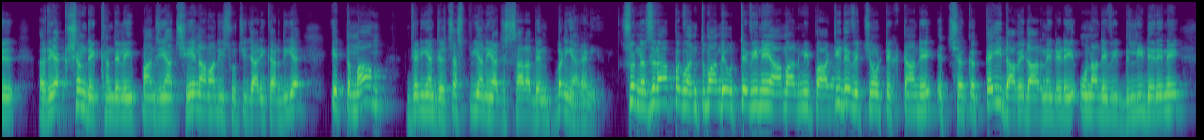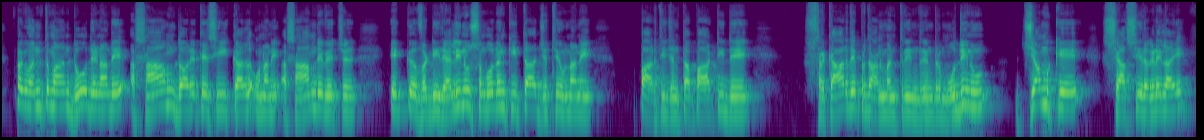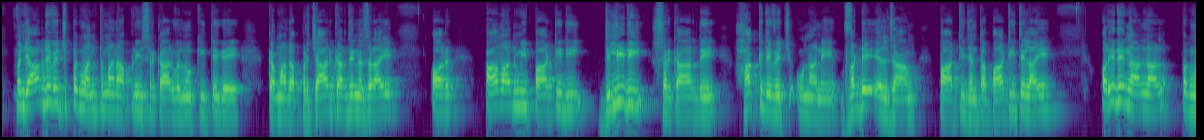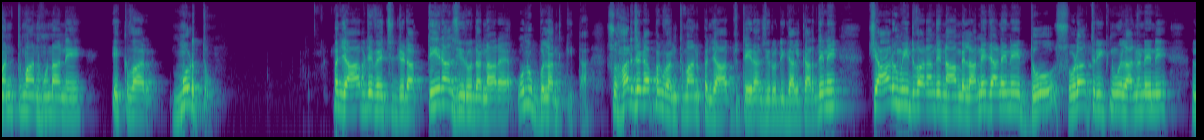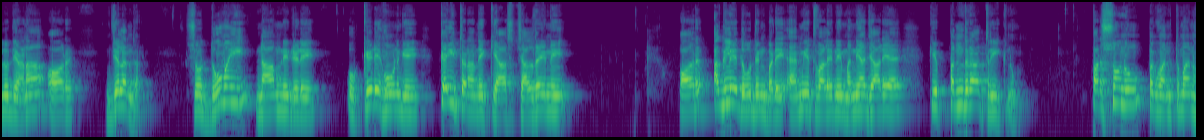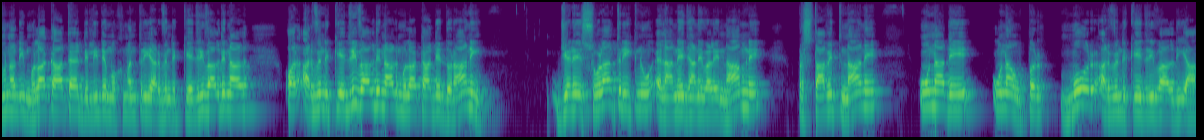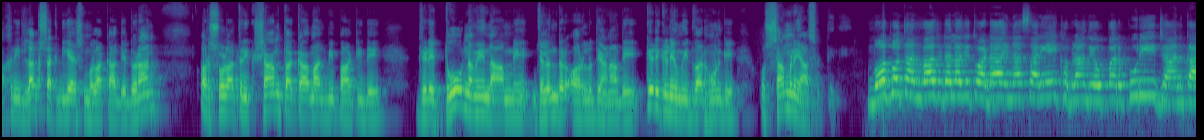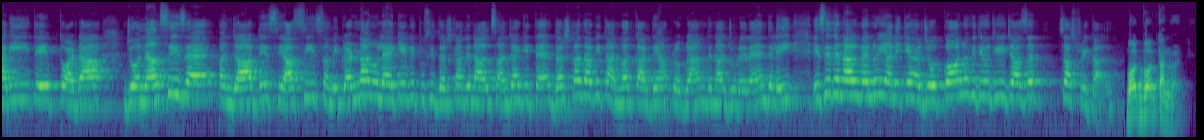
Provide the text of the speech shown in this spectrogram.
ਰਿਐਕਸ਼ਨ ਦੇਖਣ ਦੇ ਲਈ 5 ਜਾਂ 6 ਨਾਮਾਂ ਦੀ ਸੂਚੀ ਜਾਰੀ ਕਰਦੀ ਹੈ ਇਹ तमाम ਜਿਹੜੀਆਂ ਦਿਲਚਸਪੀਆਂ ਨੇ ਅੱਜ ਸਾਰਾ ਦਿਨ ਬਣੀਆਂ ਰਹਿਣੀਆਂ ਸੋ ਨਜ਼ਰਾਂ ਭਗਵੰਤ ਮਾਨ ਦੇ ਉੱਤੇ ਵੀ ਨੇ ਆਮ ਆਦਮੀ ਪਾਰਟੀ ਦੇ ਵਿੱਚੋਂ ਟਿਕਟਾਂ ਦੇ ਇੱਛਕ ਕਈ ਦਾਅਵੇਦਾਰ ਨੇ ਜਿਹੜੇ ਉਹਨਾਂ ਦੇ ਵੀ ਦਿੱਲੀ ਡੇਰੇ ਨੇ ਭਗਵੰਤ ਮਾਨ ਦੋ ਦਿਨਾਂ ਦੇ ਅਸਾਮ ਦੌਰੇ ਤੇ ਸੀ। ਕੱਲ ਉਹਨਾਂ ਨੇ ਅਸਾਮ ਦੇ ਵਿੱਚ ਇੱਕ ਵੱਡੀ ਰੈਲੀ ਨੂੰ ਸੰਬੋਧਨ ਕੀਤਾ, ਜਿੱਥੇ ਉਹਨਾਂ ਨੇ ਭਾਰਤੀ ਜਨਤਾ ਪਾਰਟੀ ਦੇ ਸਰਕਾਰ ਦੇ ਪ੍ਰਧਾਨ ਮੰਤਰੀ ਨਰਿੰਦਰ ਮੋਦੀ ਨੂੰ ਜੰਮ ਕੇ ਸਿਆਸੀ ਰਗੜੇ ਲਾਏ। ਪੰਜਾਬ ਦੇ ਵਿੱਚ ਭਗਵੰਤ ਮਾਨ ਆਪਣੀ ਸਰਕਾਰ ਵੱਲੋਂ ਕੀਤੇ ਗਏ ਕੰਮਾਂ ਦਾ ਪ੍ਰਚਾਰ ਕਰਦੇ ਨਜ਼ਰ ਆਏ ਔਰ ਆਮ ਆਦਮੀ ਪਾਰਟੀ ਦੀ, ਦਿੱਲੀ ਦੀ ਸਰਕਾਰ ਦੇ ਹੱਕ ਦੇ ਵਿੱਚ ਉਹਨਾਂ ਨੇ ਵੱਡੇ ਇਲਜ਼ਾਮ ਭਾਰਤੀ ਜਨਤਾ ਪਾਰਟੀ ਤੇ ਲਾਏ। ਔਰ ਇਹਦੇ ਨਾਲ ਨਾਲ ਭਗਵੰਤ ਮਾਨ ਉਹਨਾਂ ਨੇ ਇੱਕ ਵਾਰ ਮੁੜ ਤੋਂ ਪੰਜਾਬ ਦੇ ਵਿੱਚ ਜਿਹੜਾ 13-0 ਦਾ ਨਾਰਾ ਹੈ, ਉਹਨੂੰ ਬੁਲੰਦ ਕੀਤਾ। ਸੋ ਹਰ ਜਗ੍ਹਾ ਭਗਵੰਤ ਮਾਨ ਪੰਜਾਬ 'ਚ 13-0 ਦੀ ਗੱਲ ਕਰਦੇ ਨੇ। ਚਾਰ ਉਮੀਦਵਾਰਾਂ ਦੇ ਨਾਮ ਐਲਾਨੇ ਜਾਣੇ ਨੇ, ਦੋ 16 ਤਰੀਕ ਨੂੰ ਐਲਾਨਣੇ ਨੇ ਲੁਧਿਆਣਾ ਔਰ ਜਲੰਧਰ। ਸੋ ਦੋਵੇਂ ਹੀ ਨਾਮ ਨੇ ਜਿਹੜੇ ਉਹ ਕਿਹੜੇ ਹੋਣਗੇ, ਕਈ ਤਰ੍ਹਾਂ ਦੇ ਕਿਆਸ ਚੱਲ ਰਹੇ ਨੇ। ਔਰ ਅਗਲੇ 2 ਦਿਨ ਬੜੇ ਅਹਿਮੀਅਤ ਵਾਲੇ ਨੇ ਮੰਨਿਆ ਜਾ ਰਿਹਾ ਹੈ ਕਿ 15 ਤਰੀਕ ਨੂੰ ਪਰਸੋਂ ਨੂੰ ਭਗਵੰਤ ਮਾਨ ਉਹਨਾਂ ਦੀ ਮੁਲਾਕਾਤ ਹੈ ਦਿੱਲੀ ਦੇ ਮੁੱਖ ਮੰਤਰੀ ਅਰਵਿੰਦ ਕੇਜਰੀਵਾਲ ਦੇ ਨਾਲ ਔਰ ਅਰਵਿੰਦ ਕੇਜਰੀਵਾਲ ਦੇ ਨਾਲ ਮੁਲਾਕਾਤ ਦੇ ਦੌਰਾਨ ਹੀ ਜਿਹੜੇ 16 ਤਰੀਕ ਨੂੰ ਐਲਾਨੇ ਜਾਣੇ ਵਾਲੇ ਨਾਮ ਨੇ, ਪ੍ਰਸਤਾਵਿਤ ਨਾਂ ਨੇ, ਉਹਨਾਂ ਦੇ, ਉਹਨਾਂ ਉੱਪਰ ਮੋਰ ਅਰਵਿੰਦ ਕੇਜਰੀਵਾਲ ਦੀ ਆਖਰੀ ਲੱਗ ਸਕਦੀ ਹੈ ਇਸ ਮੁਲਾਕਾਤ ਦੇ ਦੌਰਾਨ ਔਰ 16 ਤਰੀਕ ਸ਼ਾਮ ਤੱਕ ਆਮ ਆਦਮੀ ਪਾਰਟੀ ਦੇ ਜਿਹੜੇ ਦੋ ਨਵੇਂ ਨਾਮ ਨੇ ਜਲੰਧਰ ਔਰ ਲੁਧਿਆਣਾ ਦੇ ਕਿਹੜੇ-ਕਿਹੜੇ ਉਮੀਦਵਾਰ ਹੋਣਗੇ ਉਹ ਸਾਹਮਣੇ ਆ ਸਕਦੇ ਨੇ। ਬਹੁਤ ਬਹੁਤ ਧੰਨਵਾਦ ਡੱਲਾ ਜੀ ਤੁਹਾਡਾ ਇਹਨਾਂ ਸਾਰੀਆਂ ਹੀ ਖਬਰਾਂ ਦੇ ਉੱਪਰ ਪੂਰੀ ਜਾਣਕਾਰੀ ਤੇ ਤੁਹਾਡਾ ਜੋ ਐਨਾਲਿਸਿਸ ਹੈ ਪੰਜਾਬ ਦੇ ਸਿਆਸੀ ਸਮੀਕਰਨਾਂ ਨੂੰ ਲੈ ਕੇ ਵੀ ਤੁਸੀਂ ਦਰਸ਼ਕਾਂ ਦੇ ਨਾਲ ਸਾਂਝਾ ਕੀਤਾ ਹੈ। ਦਰਸ਼ਕਾਂ ਦਾ ਵੀ ਧੰਨਵਾਦ ਕਰਦੇ ਹਾਂ ਪ੍ਰੋਗਰਾਮ ਦੇ ਨਾਲ ਜੁੜੇ ਰਹਿਣ ਦੇ ਲਈ। ਇਸੇ ਦੇ ਨਾਲ ਮੈਨੂੰ ਯਾਨੀ ਕਿ ਹਰਜੋਤ ਕੌਰ ਨੂੰ ਵਿਦਿਓ ਜੀ ਇਜਾਜ਼ਤ। ਸਤਿ ਸ਼੍ਰੀ ਅਕਾਲ। ਬਹੁਤ-ਬਹੁਤ ਧੰਨਵਾਦ ਜੀ।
